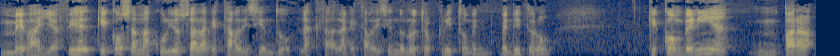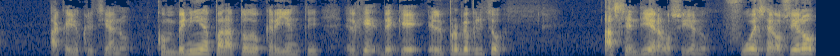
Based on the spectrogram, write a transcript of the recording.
me vaya. Fíjate qué cosa más curiosa la que estaba diciendo, la, que estaba diciendo nuestro Cristo bendito, ¿no? Que convenía mm, para aquellos cristianos, convenía para todo creyente el que, de que el propio Cristo ascendiera a los cielos, fuese a los cielos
